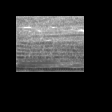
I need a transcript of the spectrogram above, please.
Amen.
